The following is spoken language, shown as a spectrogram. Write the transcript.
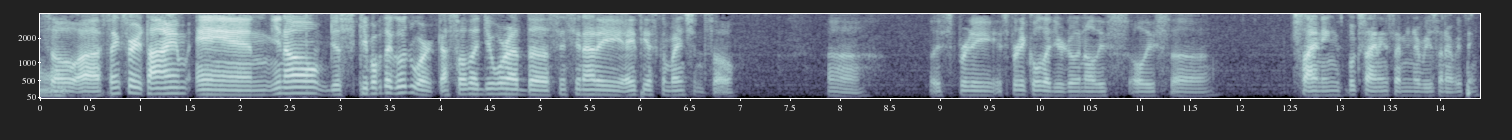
So uh, thanks for your time, and you know, just keep up the good work. I saw that you were at the Cincinnati Atheist Convention, so uh, it's pretty it's pretty cool that you're doing all these all these uh, signings, book signings, and interviews and everything.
